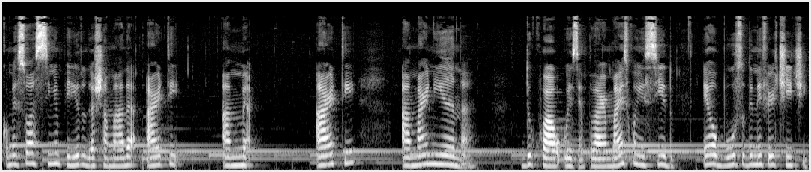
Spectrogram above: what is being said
Começou assim o período da chamada arte, am arte amarniana, do qual o exemplar mais conhecido é o busto de Nefertiti,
